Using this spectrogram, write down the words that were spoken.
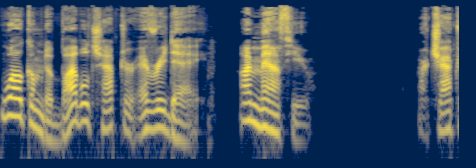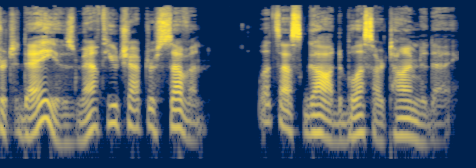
Welcome to Bible Chapter Every Day. I'm Matthew. Our chapter today is Matthew chapter 7. Let's ask God to bless our time today.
